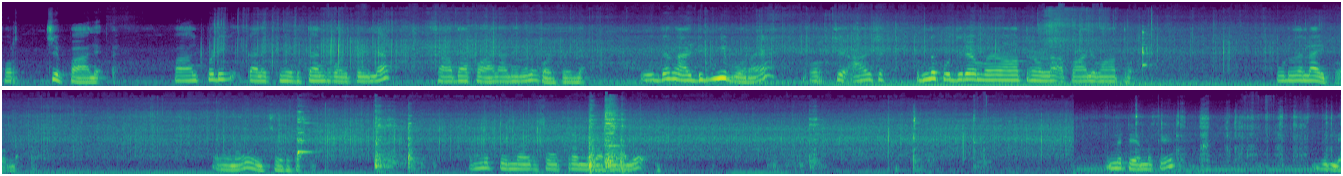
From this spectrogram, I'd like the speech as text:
കുറച്ച് പാൽ. പാൽപ്പൊടി കലക്കി എടുത്താലും കുഴപ്പമില്ല. സാധാ പാലാണെങ്കിലും കുഴപ്പമില്ല. ഇതങ്ങ് അടിഞ്ഞു പോറേ. കുറച്ച് ആവശ്യം ഒന്ന് കുതിര മാത്രമുള്ള പാൽ മാത്രം. കൂടുതലായി അങ്ങനെ ഒഴിച്ചെടുക്കാം എന്നിട്ട് ഇന്ന് ഒരു സൂത്രം എന്ന് പറഞ്ഞാൽ എന്നിട്ട് നമുക്ക് ഇതില്ല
